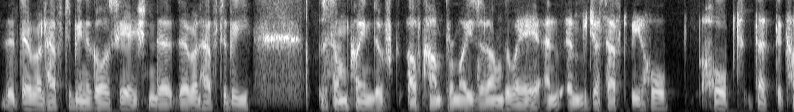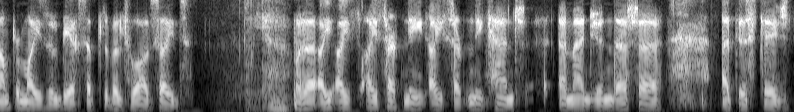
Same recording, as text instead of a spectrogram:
There will have to be negotiation. There, there will have to be some kind of, of compromise along the way, and, and we just have to be hope, hoped that the compromise will be acceptable to all sides. Yeah. But uh, I, I, I certainly, I certainly can't imagine that uh, at this stage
